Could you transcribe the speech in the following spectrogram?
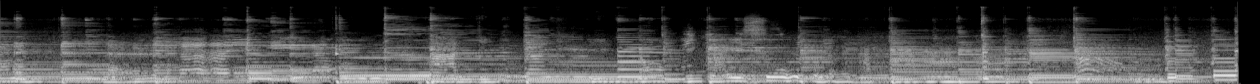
างหน้าหายหน้าผ่านยิ่งใหญ่น้องยิ่งไกลสู้เลย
